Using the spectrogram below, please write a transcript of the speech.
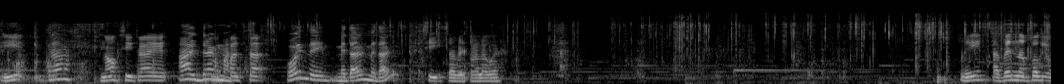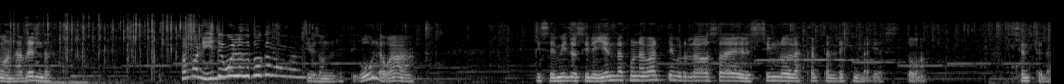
Y. Nada más. No, si trae. Ah, el Dragma. falta. Hoy de metal, metal. Sí, está pesada la wea. Y aprenda Pokémon, aprenda. Son bonitos igual los de Pokémon, weón. Sí, son de plástico. Uh, la wea. Dice mitos y leyendas por una parte, por otro lado sabe el símbolo de las cartas legendarias. Toma. Siéntela.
